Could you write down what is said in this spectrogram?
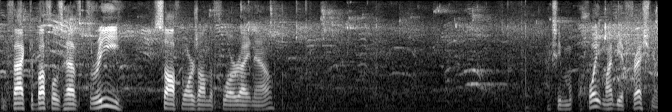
In fact, the Buffaloes have three sophomores on the floor right now. Actually, Hoyt might be a freshman.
